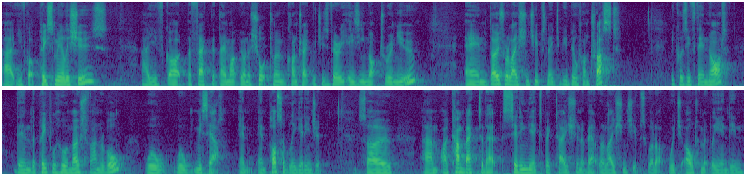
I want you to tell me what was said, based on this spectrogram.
uh, you've got piecemeal issues, uh, you've got the fact that they might be on a short term contract which is very easy not to renew, and those relationships need to be built on trust because if they're not, then the people who are most vulnerable will, will miss out and, and possibly get injured. So um, I come back to that setting the expectation about relationships which ultimately end in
